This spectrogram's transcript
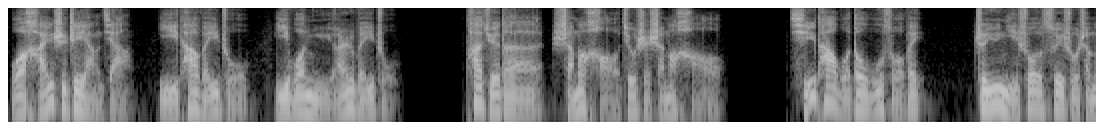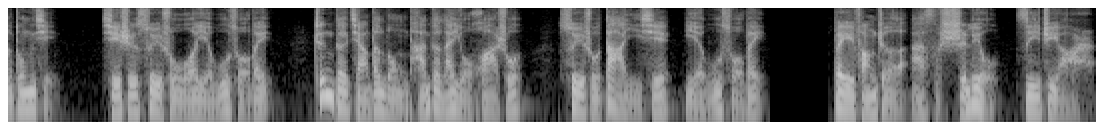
我还是这样讲：以他为主，以我女儿为主。他觉得什么好就是什么好，其他我都无所谓。至于你说岁数什么东西，其实岁数我也无所谓。真的讲得拢、谈得来、有话说，岁数大一些也无所谓。被访者 S 十六 ZGR，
